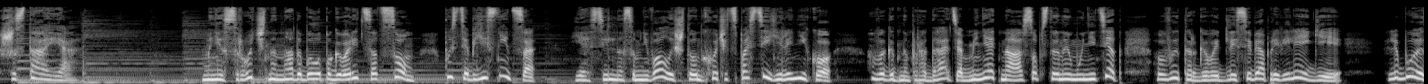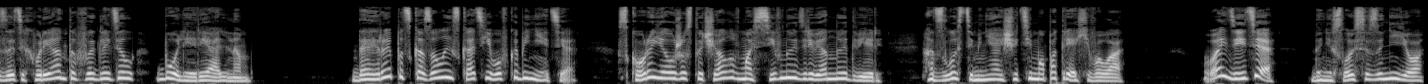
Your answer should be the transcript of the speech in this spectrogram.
шестая. Мне срочно надо было поговорить с отцом, пусть объяснится. Я сильно сомневалась, что он хочет спасти Еленику. Выгодно продать, обменять на собственный иммунитет, выторговать для себя привилегии. Любой из этих вариантов выглядел более реальным. Дайре подсказала искать его в кабинете. Скоро я уже стучала в массивную деревянную дверь. От злости меня ощутимо потряхивало. «Войдите!» Донеслось из-за нее,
